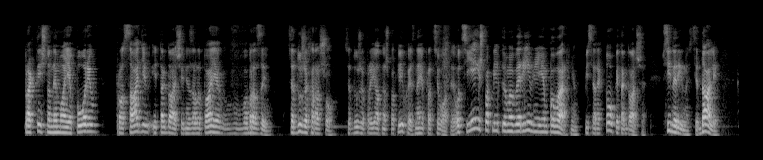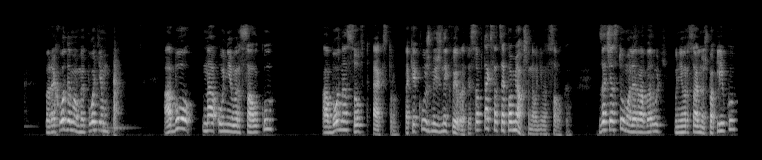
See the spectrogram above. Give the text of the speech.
практично немає порів, просадів і так далі, не залипає в в образив. Це дуже хорошо. Це дуже приємна шпаклівка і з нею працювати. От цією шпаклівкою ми вирівнюємо поверхню після рихтовки і так далі. Всі нерівності. Далі. Переходимо ми потім або на універсалку, або на Soft Extra. Так яку ж між них вибрати? Soft Extra це пом'якшена універсалка. Зачасту маляра беруть універсальну шпаклівку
